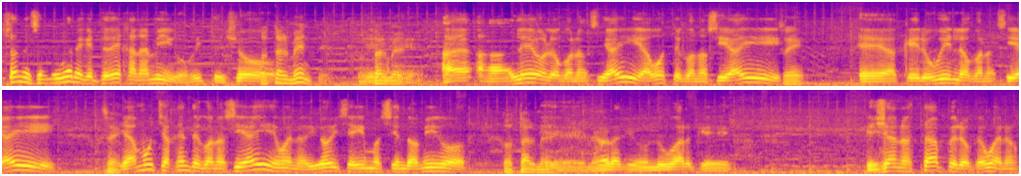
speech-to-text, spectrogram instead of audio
son esos lugares que te dejan amigos, ¿viste? Yo. Totalmente, totalmente. Eh, a, Leo lo conocí ahí, a vos te conocí ahí. Sí. Eh, a Querubín lo conocí ahí. Sí. Y a mucha gente conocí ahí, y bueno, y hoy seguimos siendo amigos. Totalmente. Eh, la verdad que es un lugar que, que ya no está, pero que bueno.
